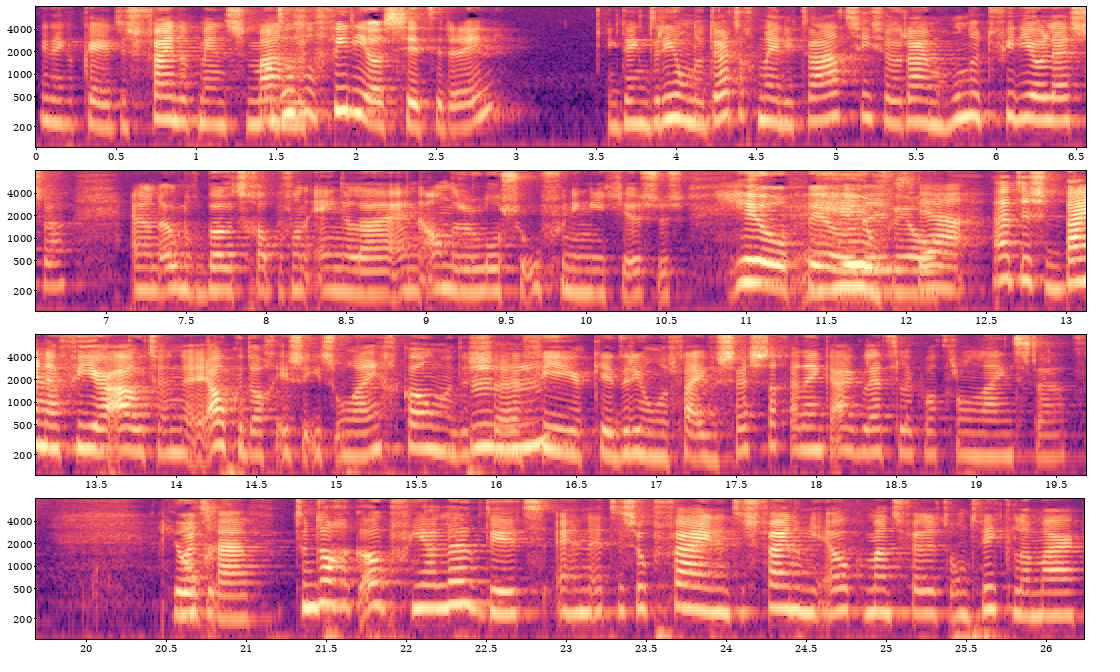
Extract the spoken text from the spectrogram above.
Ik denk oké, het is fijn dat mensen Want maandelijks... hoeveel video's zitten erin? Ik denk 330 meditaties, ruim 100 videolessen. En dan ook nog boodschappen van engelen en andere losse oefeningetjes. Dus Heel veel. Heel dus, veel. Ja. Het is bijna vier jaar oud en elke dag is er iets online gekomen. Dus Mhm. 4 keer 365, ik denk eigenlijk letterlijk wat er online staat. Heel Maar gaaf. Toen dacht ik ook van ja, leuk dit. En het is ook fijn. Het is fijn om je elke maand verder te ontwikkelen. Maar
